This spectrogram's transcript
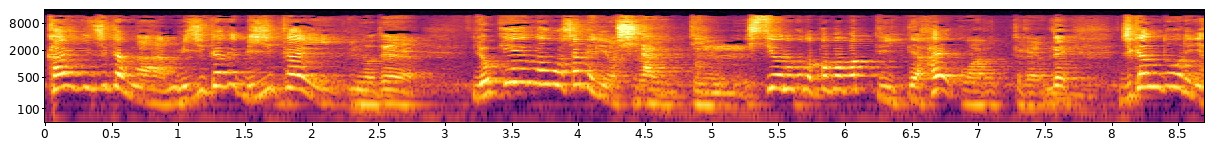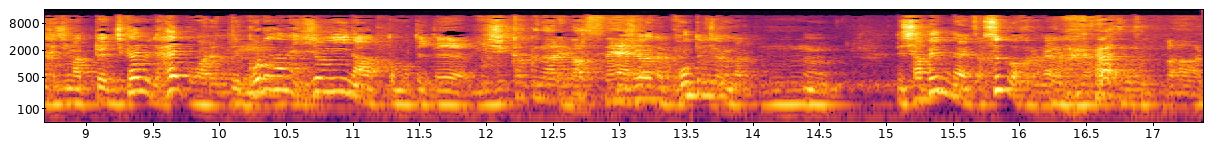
会議時間が短い短いので余計なおしゃべりをしないっていう、必要なことをパパパって言って早く終わるってねで時間通りに始まって時間より早く終わるっていうこれがね非常にいいなと思っていて、短くなりますね。短くなる。本当に短くなる、うん、で喋んないやつはすぐ分かるねまあ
